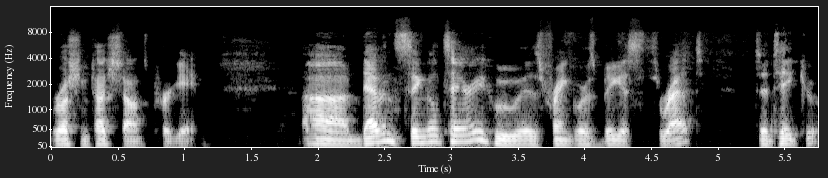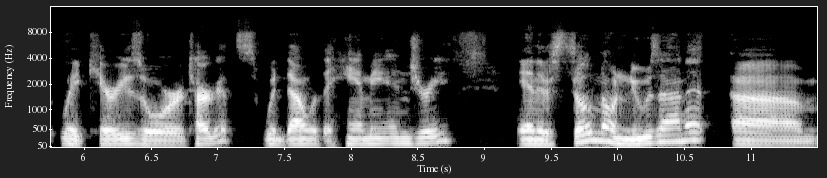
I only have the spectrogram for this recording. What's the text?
rushing touchdowns per game. Uh, Devin Singletary, who is Frank Gore's biggest threat to take away carries or targets, went down with a hammy injury, and there's still no news on it. Um,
